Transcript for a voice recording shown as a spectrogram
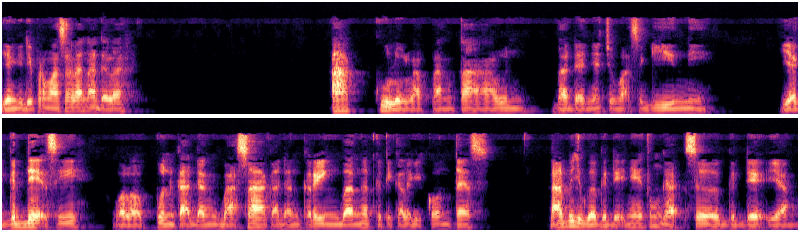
Yang jadi permasalahan adalah aku loh 8 tahun badannya cuma segini. Ya gede sih, walaupun kadang basah, kadang kering banget ketika lagi kontes. Tapi juga gedenya itu nggak segede yang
